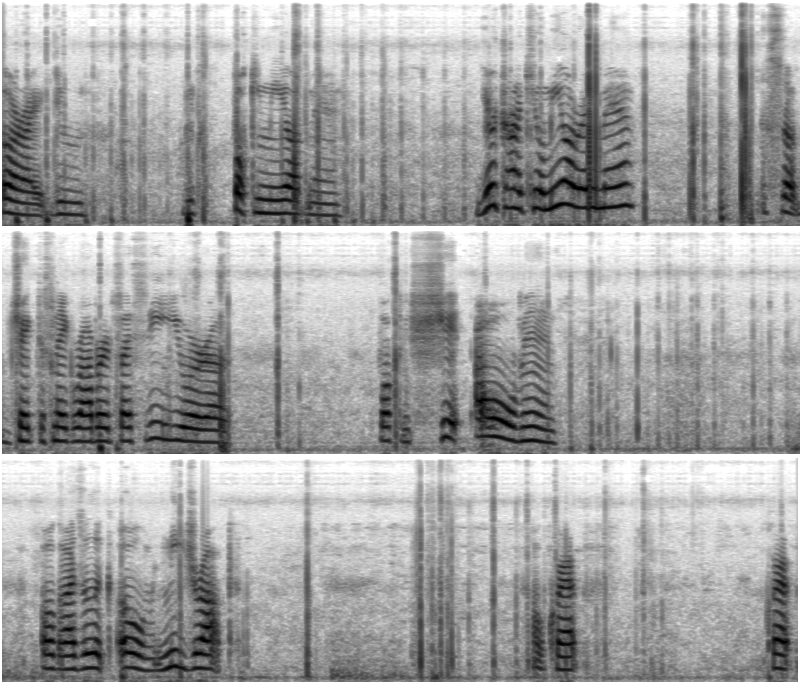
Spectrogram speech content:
All right, dude. You're fucking me up, man. You're trying to kill me already, man. What's up, Jake the Snake Roberts? I see you're, uh, fucking shit. Oh, man. Oh, guys, look. Oh, knee drop. Oh, crap. Crap.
